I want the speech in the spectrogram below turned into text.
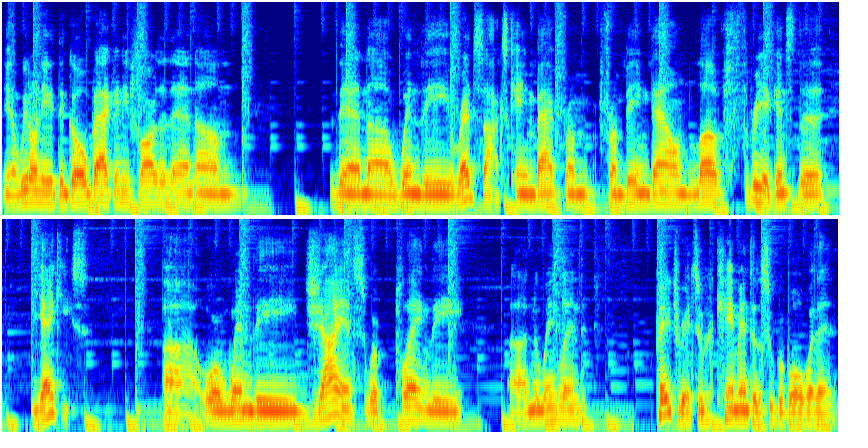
you know, we don't need to go back any farther than um, than uh, when the Red Sox came back from from being down love three against the Yankees, uh, or when the Giants were playing the uh, New England Patriots, who came into the Super Bowl with an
